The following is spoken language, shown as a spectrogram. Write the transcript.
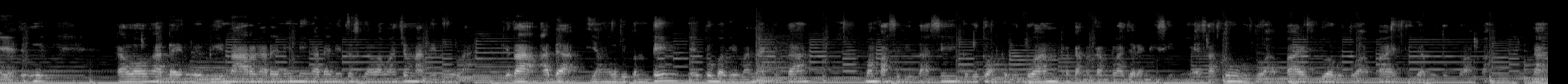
yeah. jadi kalau ngadain webinar, ngadain ini, ngadain itu segala macam nanti dulu lah. Kita ada yang lebih penting yaitu bagaimana kita memfasilitasi kebutuhan-kebutuhan rekan-rekan pelajar yang di sini. S1 butuh apa, S2 butuh apa, S3 butuh apa. Nah,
